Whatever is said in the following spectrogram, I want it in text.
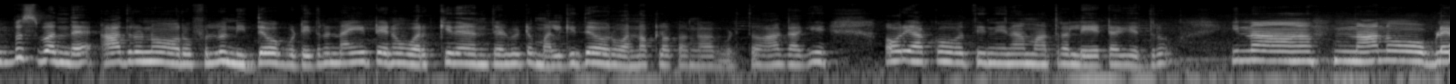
ಎಬ್ಬಿಸ್ ಬಂದೆ. ಆದ್ರೂ ಅವರು ಫುಲ್ಲು ನಿದ್ದೆ ಹೋಗ್ಬಿಟ್ಟಿದ್ರು. ನೈಟ್ ಏನೋ ವರ್ಕ್ ಇದೆ ಅಂತೇಳ್ಬಿಟ್ಟು ಮಲಗಿದ್ದೆ. ಅವರು ಒನ್ ಓ ಕ್ಲಾಕ್ ಹಂಗೆ ಆಗ್ಬಿಡ್ತು ಹಾಗಾಗಿ ಅವ್ರು ಯಾಕೋ ಅವತ್ತಿನ ದಿನ ಮಾತ್ರ ಲೇಟಾಗಿ ಎದ್ರು. ಇನ್ನು ನಾನು ಒಬ್ಬಳೇ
